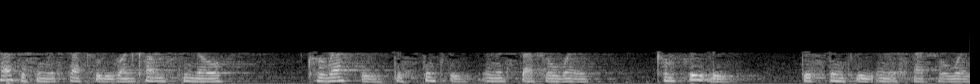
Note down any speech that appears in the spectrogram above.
practicing respectfully, one comes to know correctly, distinctly, in a special way, completely, distinctly in a special way,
